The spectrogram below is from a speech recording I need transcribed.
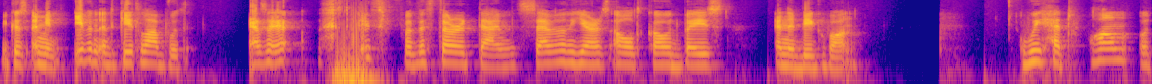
because I mean, even at GitLab with, as I said for the third time, seven years old code base and a big one. We had one or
